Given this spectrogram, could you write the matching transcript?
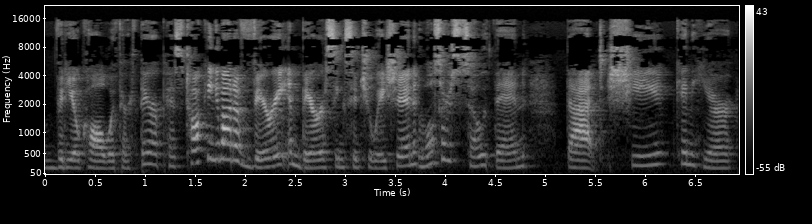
video call with her therapist talking about a very embarrassing situation. The walls are so thin that she can hear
